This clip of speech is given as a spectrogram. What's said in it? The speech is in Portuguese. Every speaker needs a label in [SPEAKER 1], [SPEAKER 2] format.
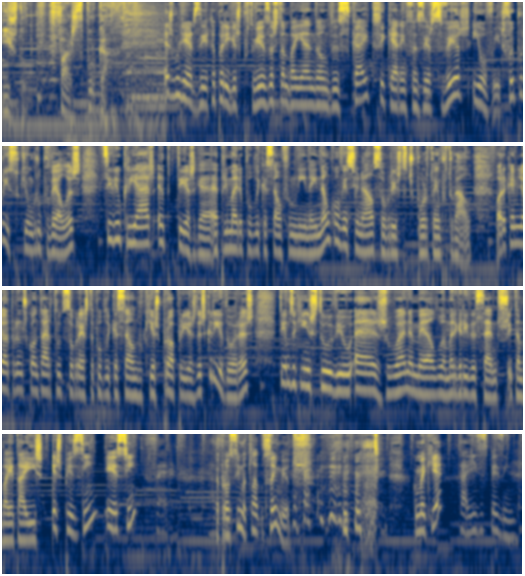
[SPEAKER 1] Isto faz-se por cá.
[SPEAKER 2] As mulheres e raparigas portuguesas também andam de skate e querem fazer-se ver e ouvir. Foi por isso que um grupo delas decidiu criar a Betesga, a primeira publicação feminina e não convencional sobre este desporto em Portugal. Ora, quem melhor para nos contar tudo sobre esta publicação do que as próprias das criadoras? Temos aqui em estúdio a Joana Melo, a Margarida Santos e também a Thaís Espezin. É assim?
[SPEAKER 3] Sério.
[SPEAKER 2] Aproxima-te lá, sem medos. Como é que é?
[SPEAKER 3] Thaís Espezinho.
